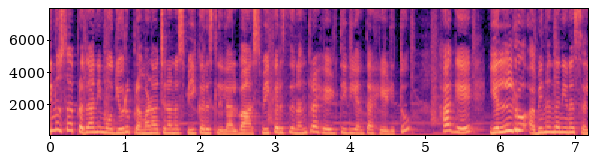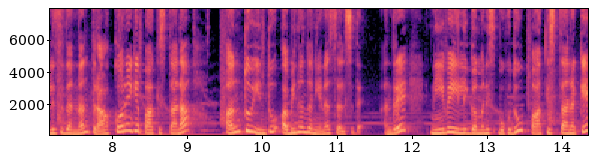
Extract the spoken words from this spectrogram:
ಇನ್ನು ಸಹ ಪ್ರಧಾನಿ ಮೋದಿಯವರು ಪ್ರಮಾಣ ವಚನನ ಸ್ವೀಕರಿಸಲಿಲ್ಲ ಅಲ್ವಾ? ಸ್ವೀಕರಿಸಿದ ನಂತರ ಹೇಳ್ತೀವಿ ಅಂತ ಹೇಳಿತು ಹಾಗೆ ಎಲ್ಲರೂ ಅಭಿನಂದನೆಯನ್ನು ಸಲ್ಲಿಸಿದ ನಂತರ ಕೊನೆಗೆ ಪಾಕಿಸ್ತಾನ ಅಂತೂ ಇಂತೂ ಅಭಿನಂದನೆಯನ್ನು ಸಲ್ಲಿಸಿದೆ. ಅಂದ್ರೆ ನೀವೇ ಇಲ್ಲಿ ಗಮನಿಸಬಹುದು ಪಾಕಿಸ್ತಾನಕ್ಕೆ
